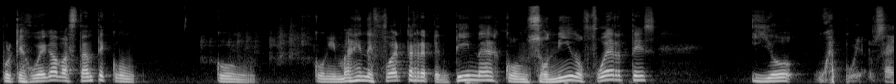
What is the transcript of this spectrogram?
porque juega bastante con, con, con imágenes fuertes, repentinas, con sonidos fuertes, y yo, guapo, o sea,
